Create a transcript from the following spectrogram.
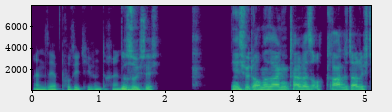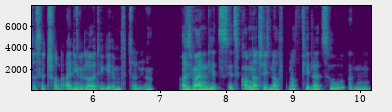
Einen sehr positiven Trend. Das ist richtig. Ja, ich würde auch mal sagen, teilweise auch gerade dadurch, dass jetzt schon einige Leute geimpft sind, ne? Also ich meine, jetzt, jetzt kommen natürlich noch, noch viel dazu. Ähm,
